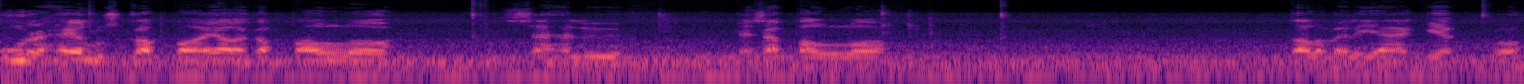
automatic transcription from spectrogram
urheiluskapaa, jalkapalloa, sählyä, pesäpalloa, talveli jääkiekkoa.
